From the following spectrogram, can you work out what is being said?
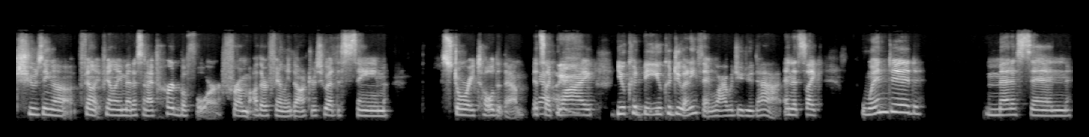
choosing a family, family medicine i've heard before from other family doctors who had the same story told to them. It's yeah. like why you could be you could do anything. Why would you do that? And it's like when did medicine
